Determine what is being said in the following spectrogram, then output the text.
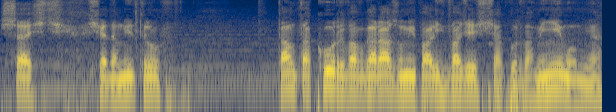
6-7 litrów. Tamta kurwa w garażu mi pali 20, kurwa, minimum, nie?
